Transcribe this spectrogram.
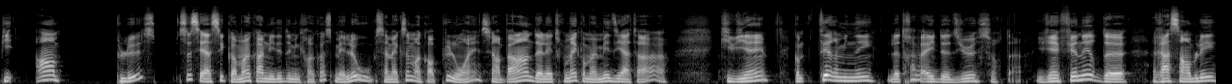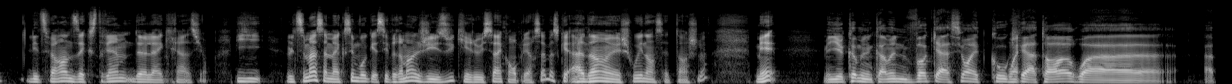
Puis, en plus, ça, c'est assez commun quand même l'idée de microcosme, mais là où Saint Maxime encore plus loin, c'est en parlant de l'être humain comme un médiateur qui vient comme terminer le travail de Dieu sur Terre. Il vient finir de rassembler les différentes extrêmes de la création. Puis, ultimement, Saint Maxime voit que c'est vraiment Jésus qui réussit à accomplir ça parce que Adam a échoué dans cette tâche-là. Mais Mais il y a comme une, quand même une vocation à être co-créateur ou à, à-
